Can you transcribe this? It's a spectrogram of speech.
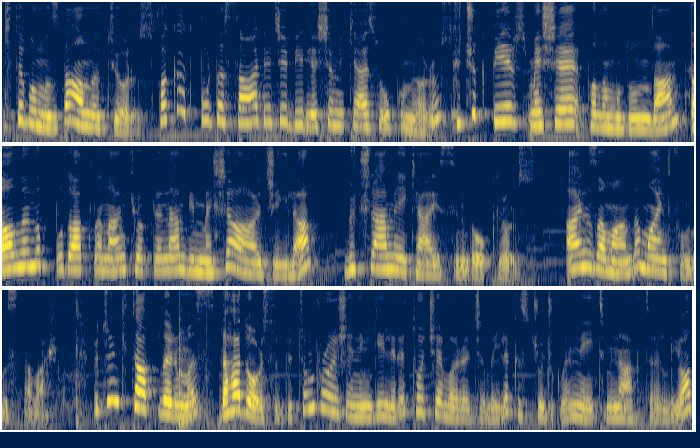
kitabımızda anlatıyoruz. Fakat burada sadece bir yaşam hikayesi okumuyoruz. Küçük bir meşe palamudundan dallanıp budaklanan, köklenen bir meşe ağacıyla güçlenme hikayesini de okuyoruz. Aynı zamanda mindfulness da var. Bütün kitaplarımız, daha doğrusu bütün projenin geliri TOÇEV aracılığıyla kız çocukların eğitimine aktarılıyor.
